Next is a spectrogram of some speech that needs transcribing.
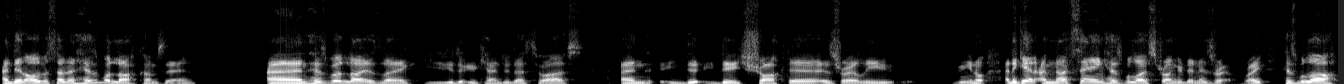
And then all of a sudden Hezbollah comes in, and Hezbollah is like, you you can't do that to us and they shocked the Israeli, you know. And again, I'm not saying Hezbollah is stronger than Israel, right? Hezbollah,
